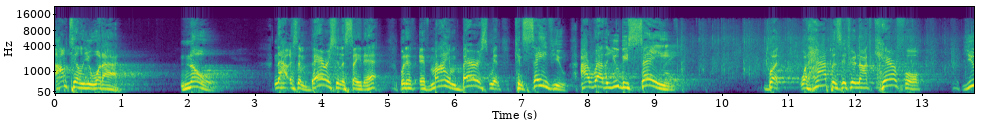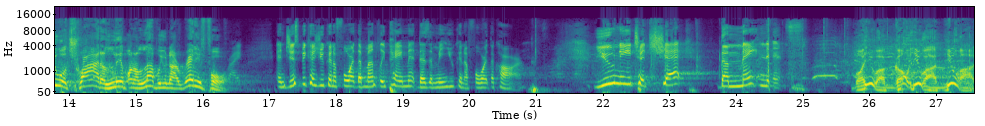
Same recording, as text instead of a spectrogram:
I'm telling you what I know. Now, it's embarrassing to say that, but if, if my embarrassment can save you, I'd rather you be saved. But what happens if you're not careful, you will try to live on a level you're not ready for. Right. And just because you can afford the monthly payment doesn't mean you can afford the car. You need to check the maintenance. Boy, you are go. You are. You are.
